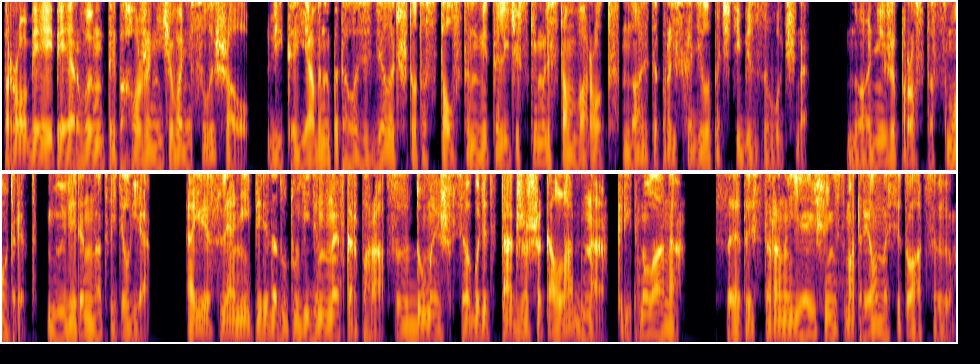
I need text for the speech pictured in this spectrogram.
«Пробей первым, ты, похоже, ничего не слышал?» Вика явно пыталась сделать что-то с толстым металлическим листом ворот, но это происходило почти беззвучно. «Но они же просто смотрят», — неуверенно ответил я. «А если они передадут увиденное в корпорацию, думаешь, все будет так же шоколадно?» — крикнула она. С этой стороны я еще не смотрел на ситуацию.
